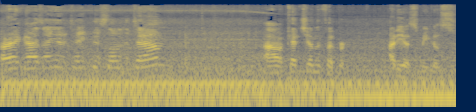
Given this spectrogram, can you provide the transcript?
All right, guys, I'm gonna take this load to town. I'll catch you on the flipper. Adios, amigos.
